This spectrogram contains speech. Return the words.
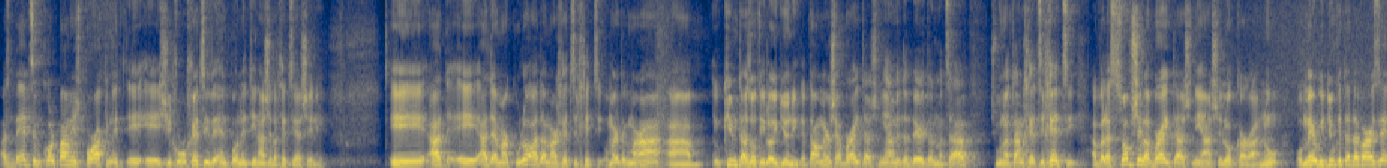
אז בעצם כל פעם יש פה רק נת, אה, אה, שחרור חצי ואין פה נתינה של החצי השני. אה, עד, עד אמר כולו, עד אמר חצי חצי. אומרת הגמרא, הקימתא הזאת היא לא הגיונית. אתה אומר שהברייתא השנייה מדברת על מצב שהוא נתן חצי חצי, אבל הסוף של הברייתא השנייה, שלא קראנו, אומר בדיוק את הדבר הזה,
